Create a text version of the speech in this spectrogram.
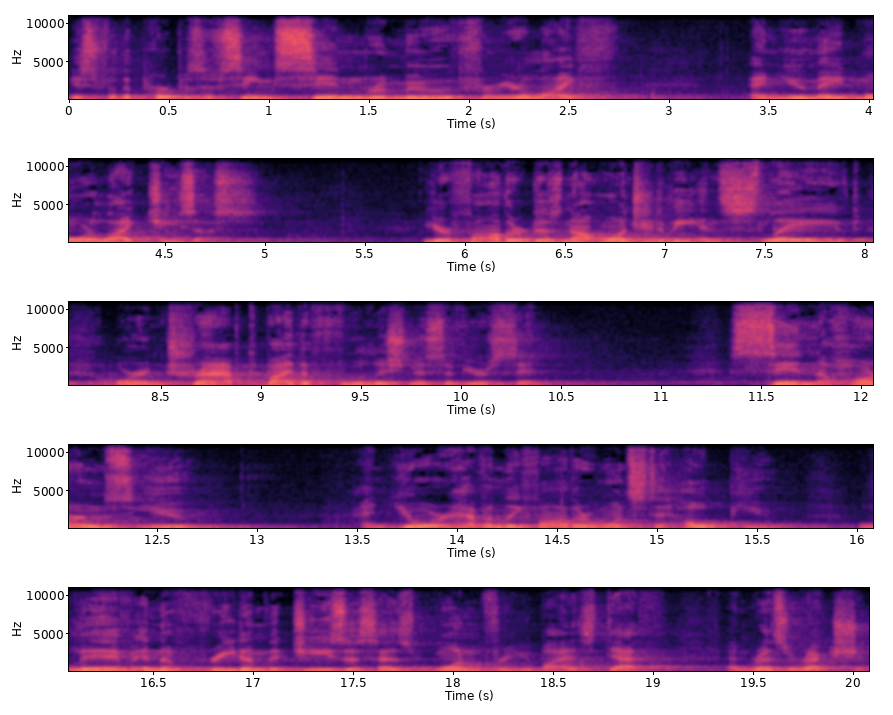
is for the purpose of seeing sin removed from your life and you made more like Jesus. Your Father does not want you to be enslaved or entrapped by the foolishness of your sin. Sin harms you, and your Heavenly Father wants to help you live in the freedom that Jesus has won for you by his death and resurrection.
